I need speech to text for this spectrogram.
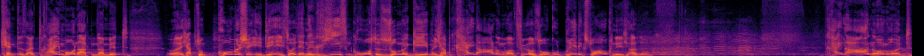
kämpfe seit drei Monaten damit, ich habe so eine komische Idee, ich soll dir eine riesengroße Summe geben. Ich habe keine Ahnung wofür. So gut predigst du auch nicht. Also keine Ahnung und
